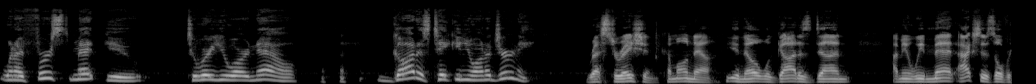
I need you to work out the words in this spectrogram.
when I first met you to where you are now, God has taken you on a journey. Restoration. Come on now. You know what God has done. I mean, we met actually it's over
